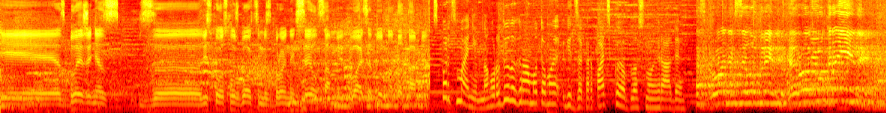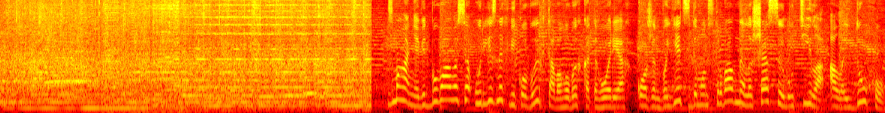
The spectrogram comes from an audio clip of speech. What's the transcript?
І зближення з, з військовослужбовцями збройних сил саме відбувається тут на татамі. Спортсменів нагородили грамотами від Закарпатської обласної ради. Збройних сил України, герої України! Змагання відбувалося у різних вікових та вагових категоріях. Кожен боєць демонстрував не лише силу тіла, але й духу.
